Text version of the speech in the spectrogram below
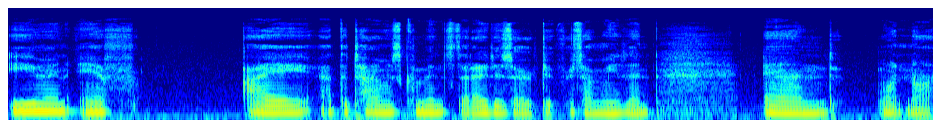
even if I, at the time, was convinced that I deserved it for some reason and whatnot.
